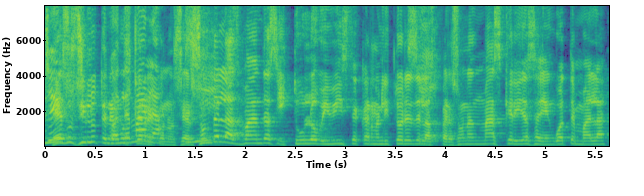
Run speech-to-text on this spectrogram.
Sí. Eso sí lo tenemos Guatemala. que reconocer. Son de las bandas, y tú lo viviste, carnalito, eres de las personas más queridas ahí en Guatemala,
